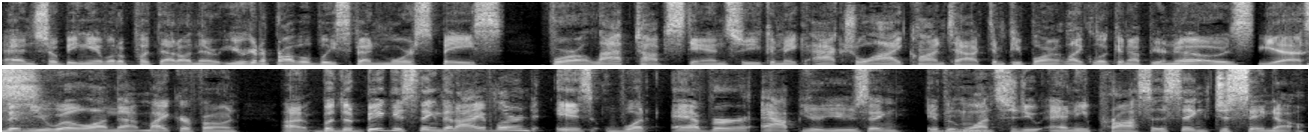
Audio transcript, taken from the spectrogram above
And so being able to put that on there, you're going to probably spend more space for a laptop stand so you can make actual eye contact and people aren't like looking up your nose yes. than you will on that microphone. Uh, but the biggest thing that I've learned is whatever app you're using, if it mm-hmm. wants to do any processing, just say no.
